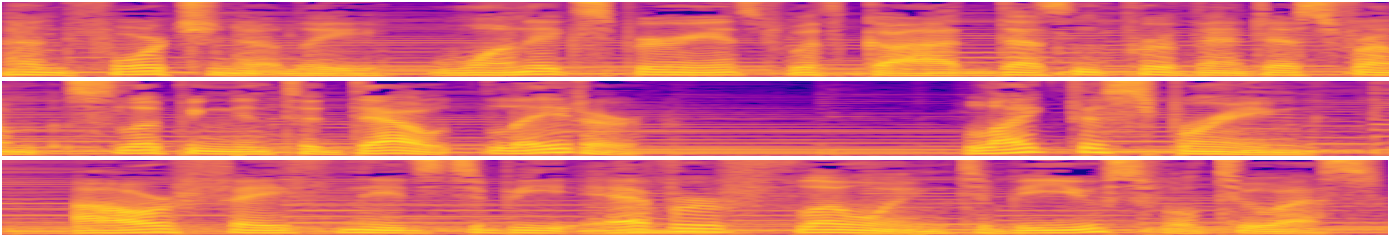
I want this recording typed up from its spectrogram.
Unfortunately, one experience with God doesn't prevent us from slipping into doubt later. Like the spring, our faith needs to be ever flowing to be useful to us.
